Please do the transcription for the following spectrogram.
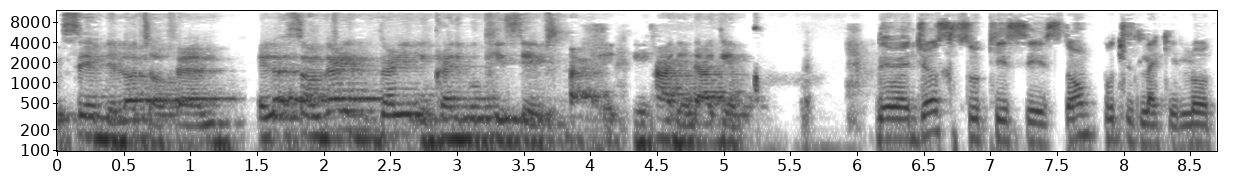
He saved a lot of um, a lot, some very very incredible key saves uh, he had in that game. They were just two cases. Don't put it like a lot,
